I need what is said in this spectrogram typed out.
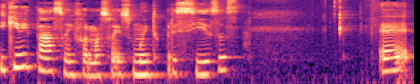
e que me passam informações muito precisas. É,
